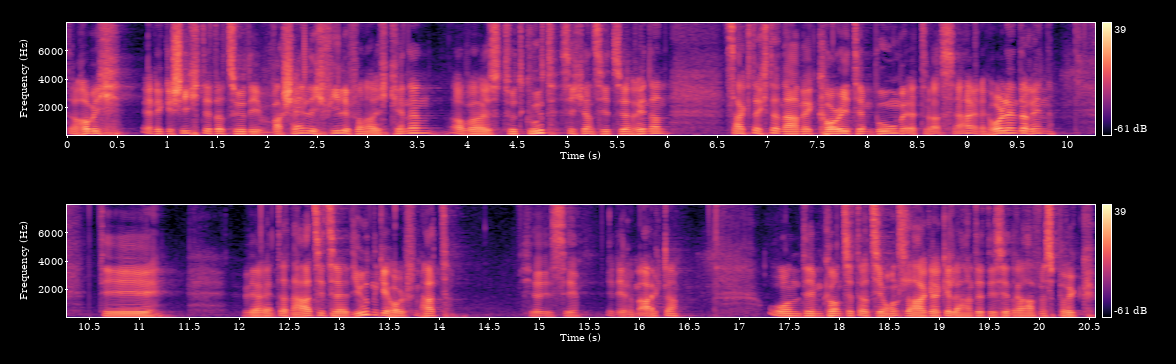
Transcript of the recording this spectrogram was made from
Da habe ich eine Geschichte dazu, die wahrscheinlich viele von euch kennen, aber es tut gut, sich an sie zu erinnern. Sagt euch der Name Corrie ten Boom etwas, ja, eine Holländerin, die während der Nazizeit Juden geholfen hat. Hier ist sie in ihrem Alter und im Konzentrationslager gelandet ist in Ravensbrück.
